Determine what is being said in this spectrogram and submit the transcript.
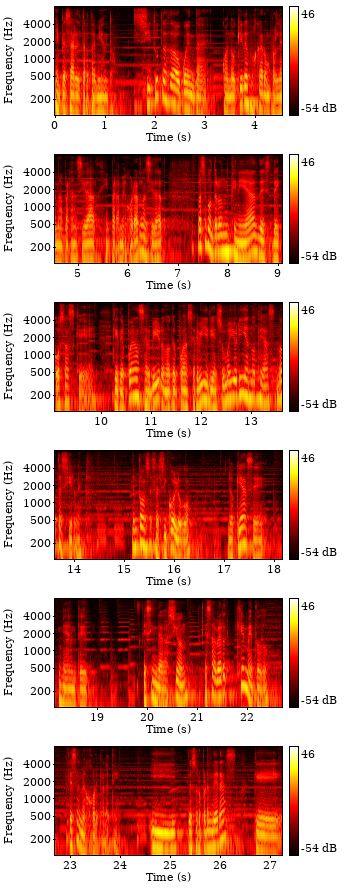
empezar el tratamiento. Si tú te has dado cuenta, cuando quieres buscar un problema para ansiedad y para mejorar la ansiedad, vas a encontrar una infinidad de, cosas que, te puedan servir o no te puedan servir y en su mayoría no te, no te sirven. Entonces el psicólogo lo que hace mediante esa indagación es saber qué método es el mejor para ti y te sorprenderás que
